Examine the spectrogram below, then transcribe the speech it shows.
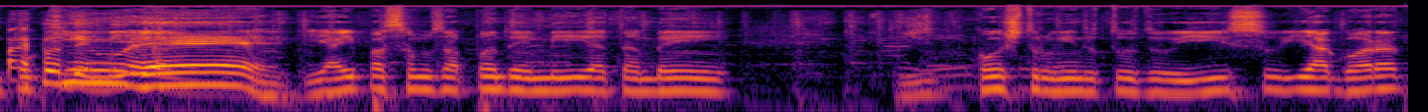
um pré-pandemia. é. E aí passamos a pandemia também construindo tudo isso e agora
